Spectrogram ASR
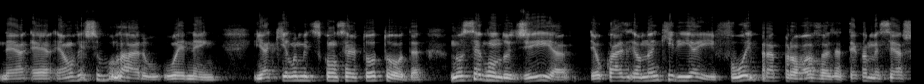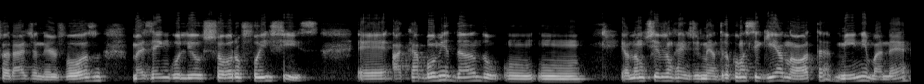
né? É, é um vestibular o, o, Enem. E aquilo me desconcertou toda. No segundo dia, eu quase eu não queria ir. Fui para a prova, até comecei a chorar de nervoso, mas eu engoli o choro, fui e fiz. É, acabou me dando um, um, Eu não tive um rendimento. Eu consegui a nota mínima, né?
